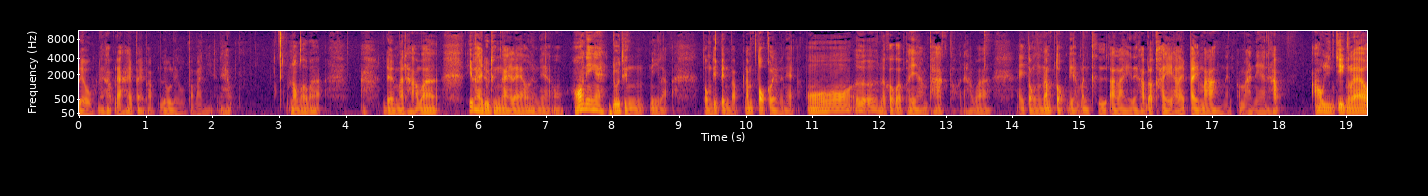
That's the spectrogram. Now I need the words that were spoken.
เร็วๆนะครับนะให้ไปแบบเร็วๆประมาณนี้นะครับ น้องก็ว่าเดินมาถามว่าพี่ไผ่ดูถึงไหนแล้วเดี๋ยวนี้อ๋อนี่ไง ดูถึงนี่ละตรงที่เป็นแบบน้ำตกเลยแบบเนี้ยอ๋อเออแล้วเขาก็พยายามพากต่อนะครับว่า ไอ้ตรงน้ำตกเนี่ยมันคืออะไรนะครับ แล้วใครอะไรไปบ้างเนี่ยประมาณนี้นะครับ เอาจริง ๆ แล้ว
